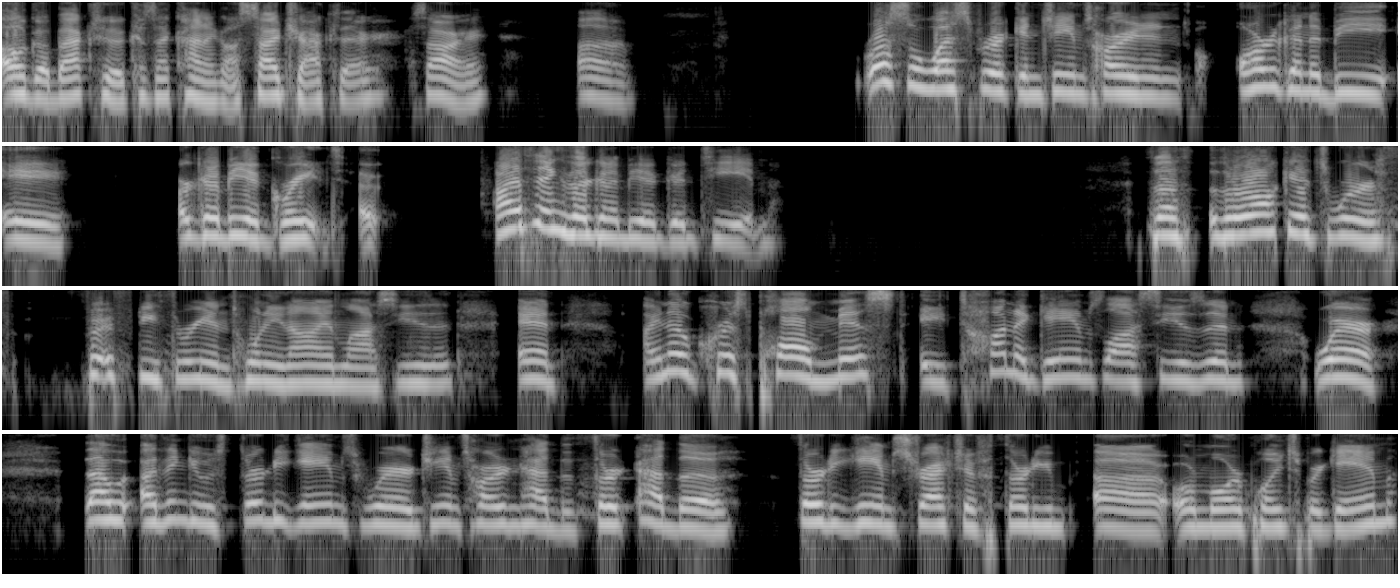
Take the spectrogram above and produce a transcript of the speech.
I'll go back to it because I kind of got sidetracked there. Sorry. Uh, Russell Westbrook and James Harden are going to be a are going to be a great. Uh, I think they're going to be a good team. The the Rockets were 53 and 29 last season and I know Chris Paul missed a ton of games last season where that I think it was 30 games where James Harden had the thir- had the 30 game stretch of 30 uh, or more points per game.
